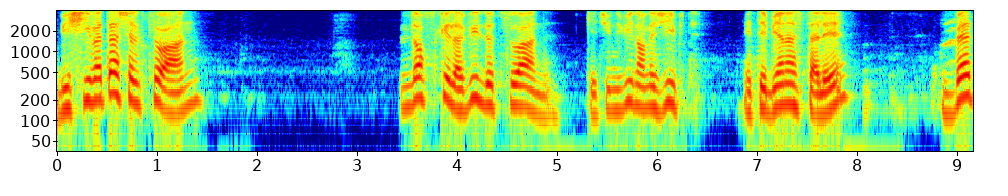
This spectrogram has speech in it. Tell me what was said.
Bishivata Shel Tsoan, lorsque la ville de Tsoan, qui est une ville en Égypte, était bien installé, Bet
